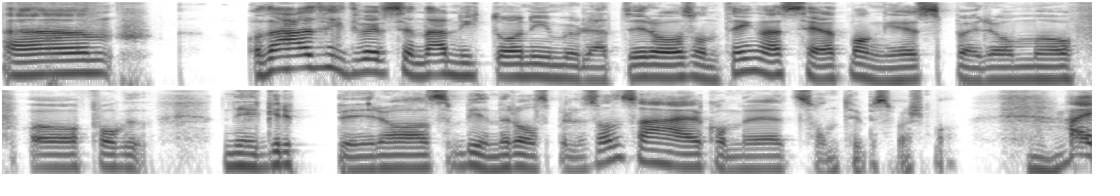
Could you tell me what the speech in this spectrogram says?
Um, og det her tenkte vi siden det er nytt år, nye muligheter og sånne ting, og jeg ser at mange spør om å, å få nye grupper og begynne med rollespill og sånn, så her kommer et sånn type spørsmål. Mhm. Hei,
